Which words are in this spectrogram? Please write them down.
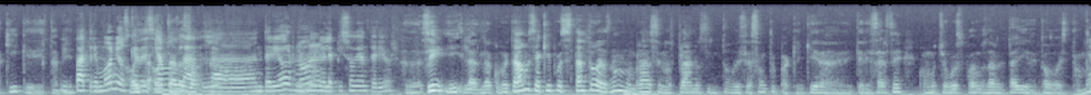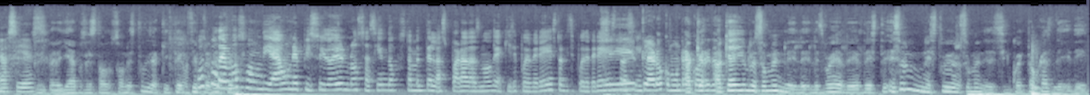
aquí que Y también patrimonios que decíamos la, anterior, ¿no? En el episodio anterior. Eh, Sí, y la, la comentábamos y aquí pues están todas ¿no? nombradas en los planos y todo ese asunto para quien quiera interesarse, con mucho gusto podemos dar detalle de todo esto, ¿no? Así es. Pero ya pues es todo, son estudios, aquí tengo Pues simplemente... podemos un día, un episodio irnos haciendo justamente las paradas, ¿no? De aquí se puede ver esto, aquí se puede ver Sí, esto, así. claro, como un recorrido. aquí hay un resumen, le- le- les voy a leer de este. Es un estudio de resumen de 50 hojas de, de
